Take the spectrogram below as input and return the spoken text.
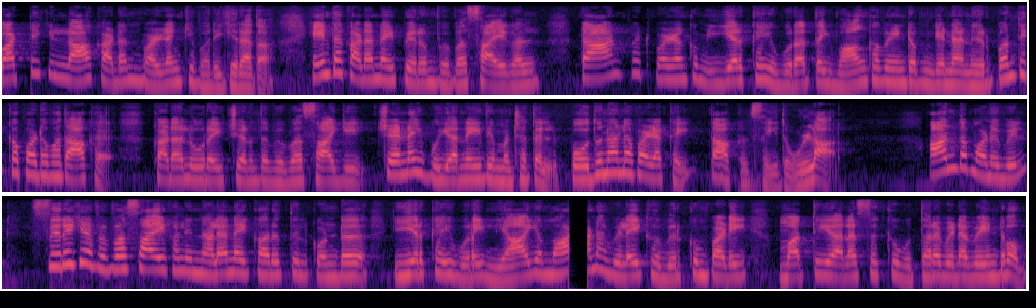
வட்டியில்லா கடன் வழங்கி வருகிறது. இந்த கடனை பெறும் விவசாயிகள் டான்பெட் வழங்கும் இயற்கை உரத்தை வாங்க வேண்டும் என நிர்பந்திக்கப்படுவதாக கடலூரைச் சேர்ந்த விவசாயி சென்னை உயர்நீதிமன்றத்தில் பொதுநல வழக்கை தாக்கல் செய்துள்ளார். அந்த மனுவில் சிறிய விவசாயிகளின் நலனை கருத்தில் கொண்டு இயற்கை உரை நியாயமான விலைக்கு விற்கும்படி மத்திய அரசுக்கு உத்தரவிட வேண்டும்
